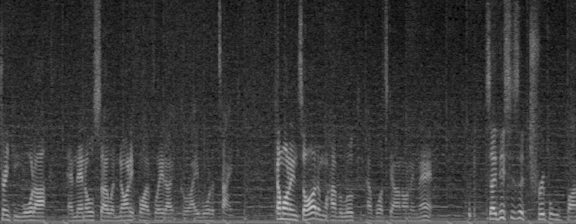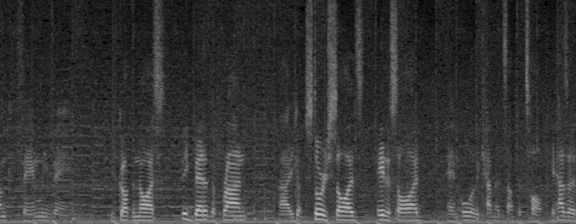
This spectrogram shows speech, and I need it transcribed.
drinking water and then also a 95 litre grey water tank. Come on inside and we'll have a look at what's going on in there. So this is a triple bunk family van. You've got the nice big bed at the front, uh, you've got storage sides either side and all of the cabinets up the top. It has a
